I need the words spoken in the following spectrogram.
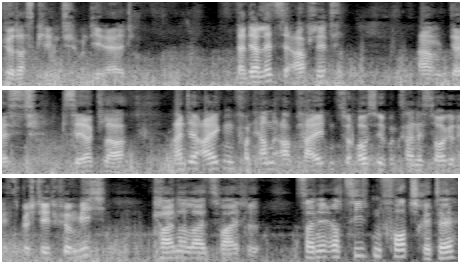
für das Kind und die Eltern. Dann der letzte Abschnitt, ähm, der ist sehr klar. An der Eigen von Herrn Abheiden zur Ausübung seines Sorgerechts besteht für mich keinerlei Zweifel. Seine erzielten Fortschritte,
